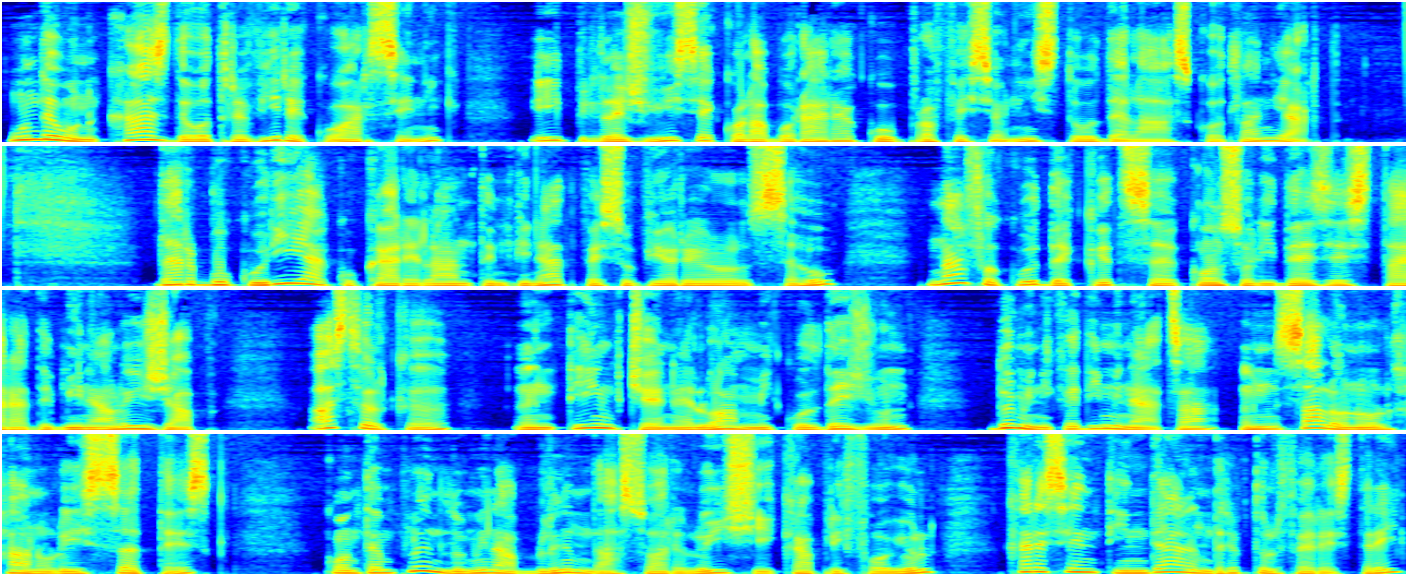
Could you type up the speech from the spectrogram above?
unde un caz de otrăvire cu arsenic îi prilejuise colaborarea cu profesionistul de la Scotland Yard. Dar bucuria cu care l-a întâmpinat pe superiorul său n-a făcut decât să consolideze starea de bine a lui Jap, astfel că, în timp ce ne luam micul dejun, duminică dimineața, în salonul hanului sătesc, contemplând lumina blândă a soarelui și caprifoiul care se întindea în dreptul ferestrei,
